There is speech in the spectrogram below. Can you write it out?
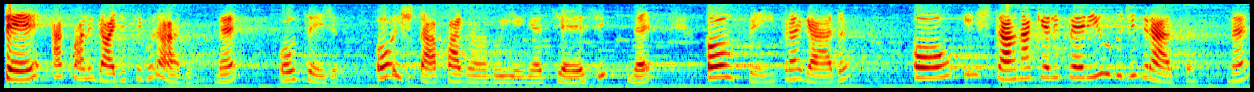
ter a qualidade segurada, né? Ou seja, ou está pagando o INSS, né? Ou ser empregada, ou estar naquele período de graça, né?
